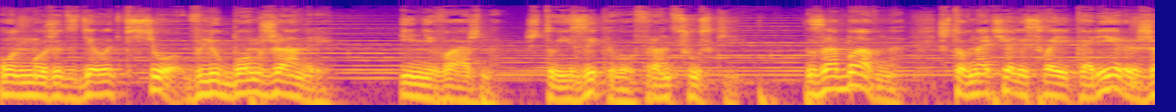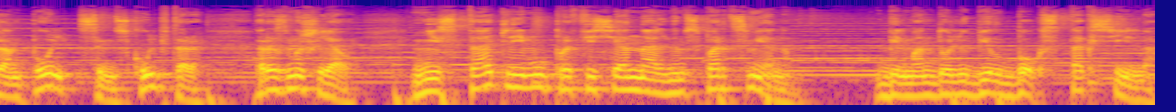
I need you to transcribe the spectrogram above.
Он может сделать все в любом жанре. И неважно, что язык его французский. Забавно, что в начале своей карьеры Жан-Поль, сын скульптора, размышлял, не стать ли ему профессиональным спортсменом. Бельмондо любил бокс так сильно,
